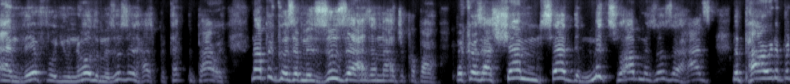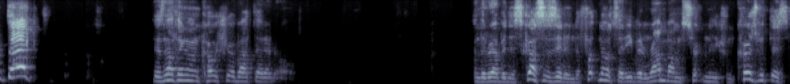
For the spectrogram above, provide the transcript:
and therefore you know the mezuzah has protective powers, not because a mezuzah has a magical power, because Hashem said the mitzvah of mezuzah has the power to protect. There's nothing unkosher about that at all and the Rebbe discusses it in the footnotes that even Rambam certainly concurs with this.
